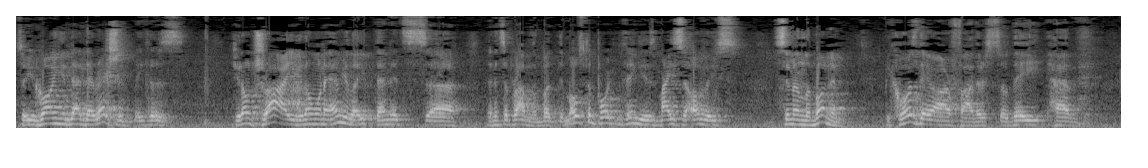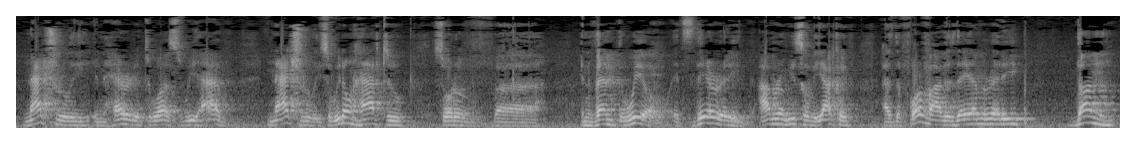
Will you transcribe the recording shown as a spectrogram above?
So you're going in that direction because if you don't try, if you don't want to emulate, then it's uh, then it's a problem. But the most important thing is Maisa Ovis Simon Labonim, because they are fathers, so they have naturally inherited to us. We have naturally, so we don't have to sort of uh, invent the wheel. It's there already. Abraham, Yisrael, Yaakov, as the forefathers, they have already done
